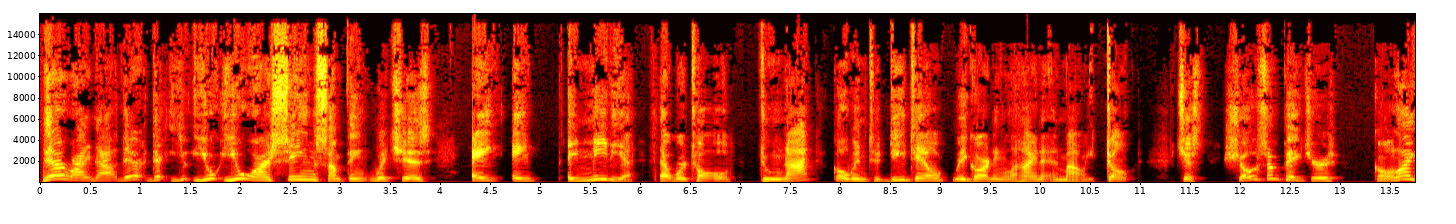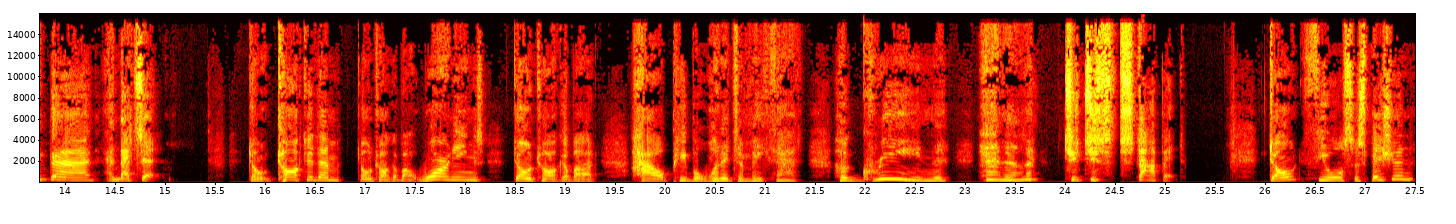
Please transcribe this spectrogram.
They're right now, they're, you, you, you are seeing something which is a, a, a media that we're told do not go into detail regarding Lahaina and Maui. Don't. Just show some pictures, go like that, and that's it. Don't talk to them. Don't talk about warnings. Don't talk about how people wanted to make that a green and a, just stop it. Don't fuel suspicion.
